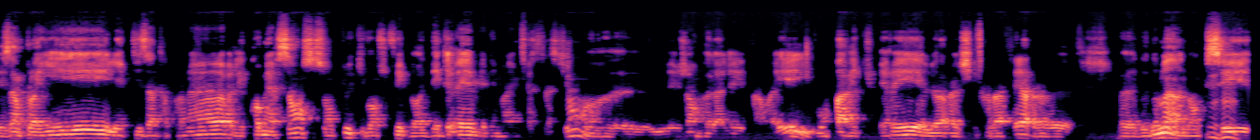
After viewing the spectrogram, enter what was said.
les employés, les petits entrepreneurs, les commerçants, ce sont eux qui vont souffrir des grèves et des manifestations. Euh, les gens veulent aller travailler, ils vont pas récupérer leur chiffre d'affaires euh, de demain. Donc mhm. c'est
